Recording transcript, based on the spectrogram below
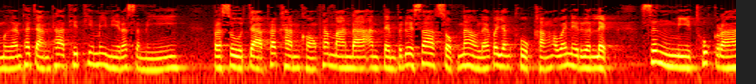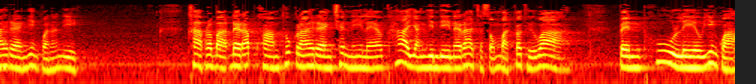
เหมือนพระจันทร์พระอาทิตย์ที่ไม่มีรัศมี ประสูติจากพระคันของพระมารดาอันเต็มไปด้วยซากศพเน่า แล้วก็ยังถูกขังเอาไว้ในเรือนเหล็ก ซึ่งมีทุกข์ร้ายแรงยิ่งกว่านั้นอีกข้าพระบาทได้รับความทุกข์ร้ายแรงเช่นนี้แล้ว ถ้ายังยินดีในราชสมบัติก็ถือว่าเป็นผู้เลวยิ่งกว่า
